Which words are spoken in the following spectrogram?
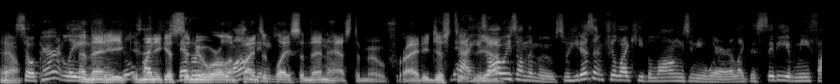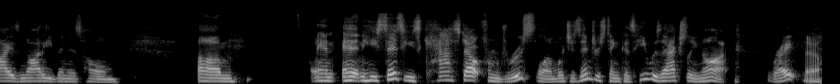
Yeah. So apparently, and then he, he and then he gets the new world and finds anywhere. a place and then has to move, right? He just yeah, he's yeah. always on the move. So he doesn't feel like he belongs anywhere. Like the city of Nephi is not even his home. Um, and and he says he's cast out from Jerusalem, which is interesting because he was actually not, right? Yeah.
